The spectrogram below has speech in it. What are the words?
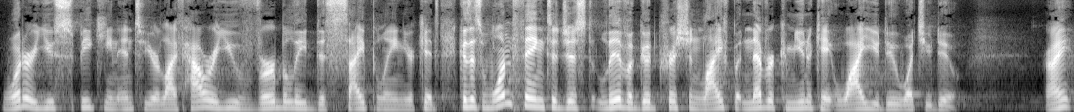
what are you speaking into your life? How are you verbally discipling your kids? Because it's one thing to just live a good Christian life, but never communicate why you do what you do, right?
